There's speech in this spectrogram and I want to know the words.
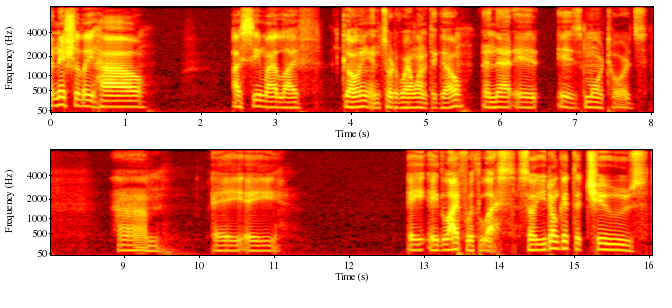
initially how I see my life going and sort of where I want it to go, and that it is more towards um, a a a a life with less. So you don't get to choose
